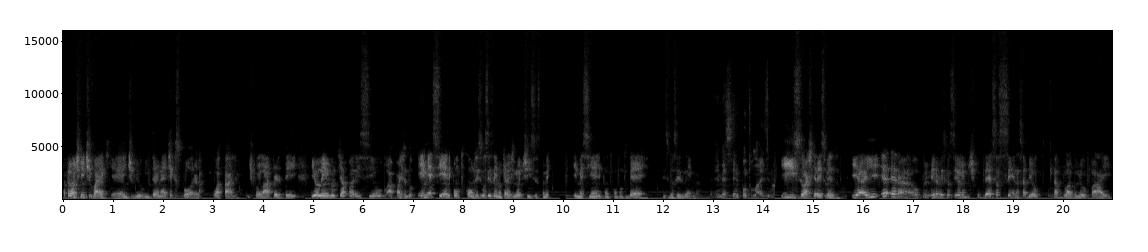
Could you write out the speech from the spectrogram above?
Ah, Pra onde que a gente vai aqui? É, a gente viu Internet Explorer, lá, o atalho. A gente foi lá, apertei e eu lembro que apareceu a página do msn.com. Não sei se vocês lembram, que era de notícias também. msn.com.br. Não sei se vocês lembram. MSN.live, não? Isso, eu acho que era isso mesmo. E aí, era a primeira vez que eu sei, eu lembro, tipo, dessa cena, sabe? Eu tava do lado do meu pai,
